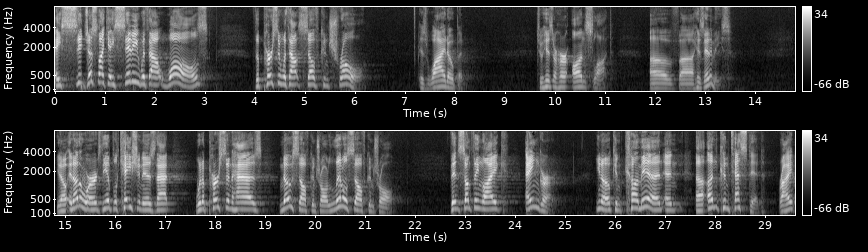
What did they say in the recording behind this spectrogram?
a, just like a city without walls, the person without self control is wide open to his or her onslaught of uh, his enemies. You know, in other words, the implication is that when a person has no self control, little self control, then something like anger, you know, can come in and uh, uncontested, right?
